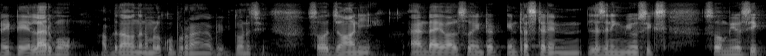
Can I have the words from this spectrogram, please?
ரைட்டு எல்லாருக்கும் அப்படி தான் வந்து நம்மளை கூப்பிடுறாங்க அப்படின்னு தோணுச்சு. So Johnny and I also inter interested in listening musics so music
